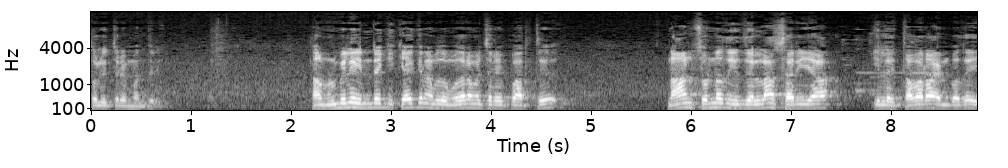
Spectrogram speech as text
தொழில்துறை மந்திரி. நான் உண்மையிலே இன்றைக்கு கேட்க நமது முதலமைச்சரை பார்த்து நான் சொன்னது இதெல்லாம் சரியா இல்லை தவறா என்பதை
